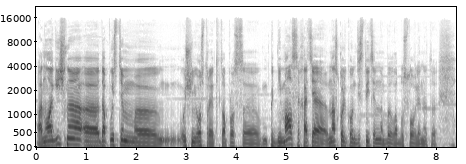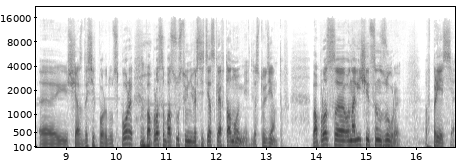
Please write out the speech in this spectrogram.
Аналогично, э, допустим, э, очень остро этот вопрос э, поднимался, хотя насколько он действительно был обусловлен, это э, сейчас до сих пор идут споры. Вопрос об отсутствии университетской автономии для студентов. Вопрос э, о наличии цензуры в прессе.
